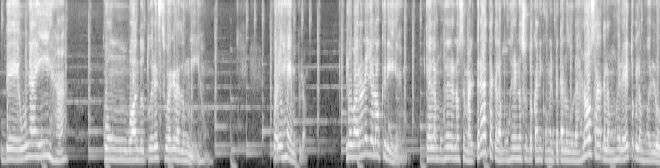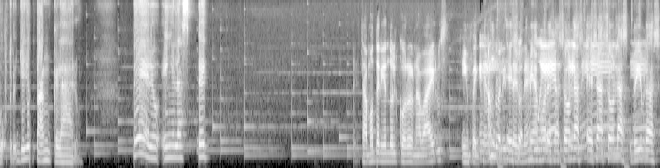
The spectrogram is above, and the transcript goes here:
de una hija con cuando tú eres suegra de un hijo. Por ejemplo, los varones yo lo crié, que a las mujeres no se maltrata, que a las mujeres no se tocan ni con el pétalo de una rosa, que las mujeres esto, que las mujeres lo otro. Yo, yo tan claro. Pero en el aspecto estamos teniendo el coronavirus Infectando el internet. mi amor, esas son las, esas son las vibras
